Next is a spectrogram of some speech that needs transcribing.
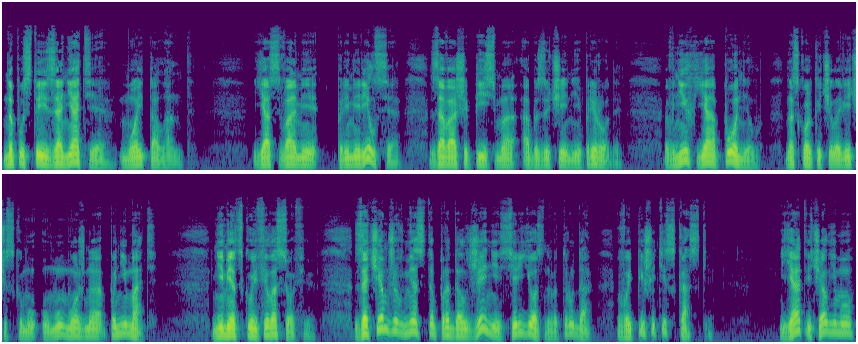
на пустые занятия мой талант. Я с вами примирился за ваши письма об изучении природы. В них я понял, насколько человеческому уму можно понимать немецкую философию. Зачем же вместо продолжения серьезного труда вы пишете сказки? Я отвечал ему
